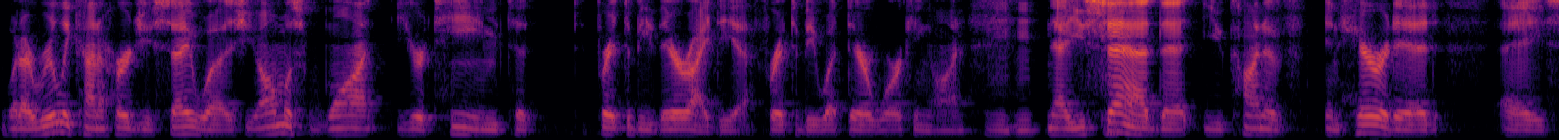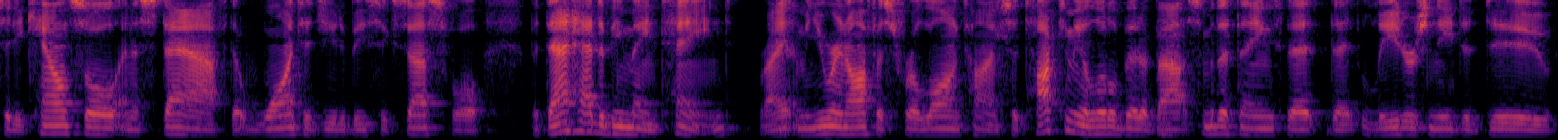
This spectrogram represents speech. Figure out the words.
What I really kind of heard you say was you almost want your team to for it to be their idea, for it to be what they're working on. Mm-hmm. Now you said that you kind of inherited a city council and a staff that wanted you to be successful, but that had to be maintained, right? I mean, you were in office for a long time. So talk to me a little bit about some of the things that that leaders need to do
